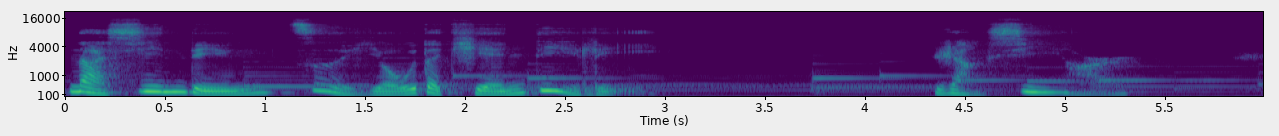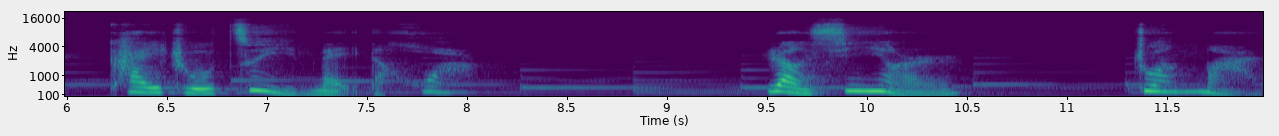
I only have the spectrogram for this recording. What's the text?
那心灵自由的田地里，让心儿开出最美的花，让心儿装满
